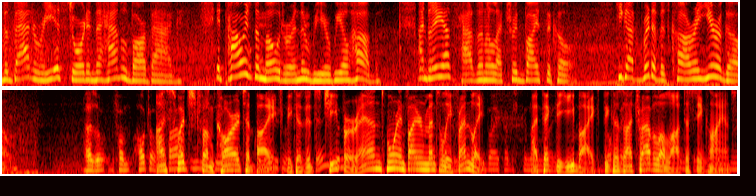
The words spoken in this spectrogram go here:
The battery is stored in the handlebar bag. It powers the motor in the rear wheel hub. Andreas has an electric bicycle. He got rid of his car a year ago. I switched from car to bike because it's cheaper and more environmentally friendly. I picked the e bike because I travel a lot to see clients.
